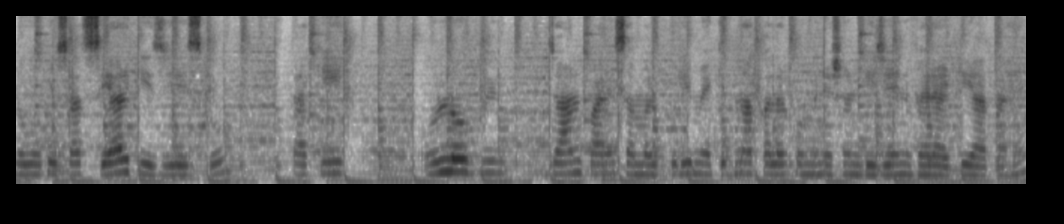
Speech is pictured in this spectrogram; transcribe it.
लोगों के साथ शेयर कीजिए इसको, ताकि उन लोग भी जान पाए संबलपुरी में कितना कलर कॉम्बिनेशन डिज़ाइन वैरायटी आता है।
